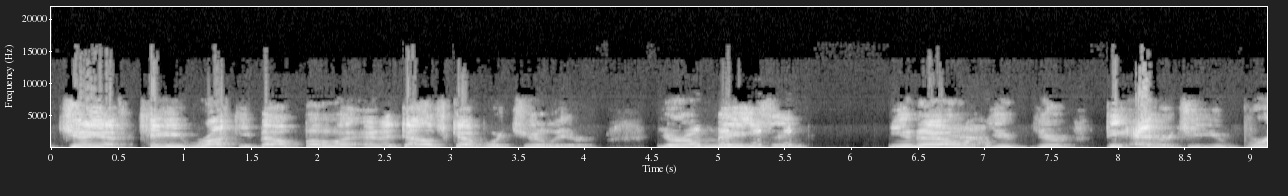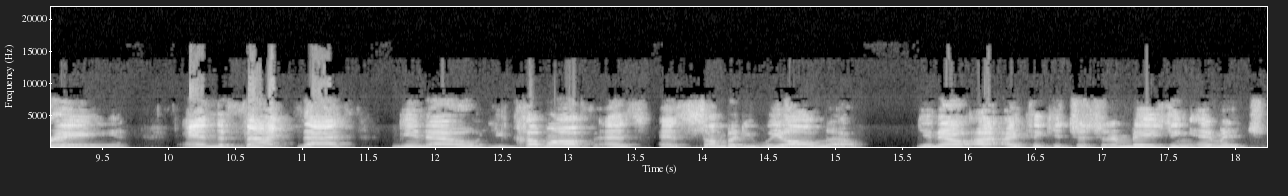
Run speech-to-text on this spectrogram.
JFK, Rocky Balboa, and a Dallas Cowboy cheerleader. You're amazing. you know, you you're the energy you bring and the fact that, you know, you come off as as somebody we all know. You know, I, I think it's just an amazing image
